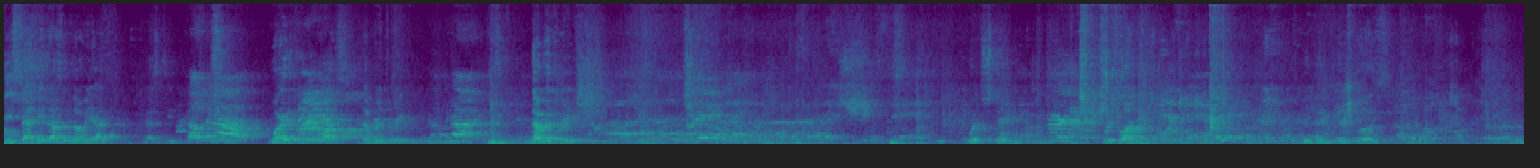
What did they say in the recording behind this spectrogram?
He said he doesn't know yet. Esty. What do you think it was? Number three. Number three. Which thing? Which one? You think this was 11?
